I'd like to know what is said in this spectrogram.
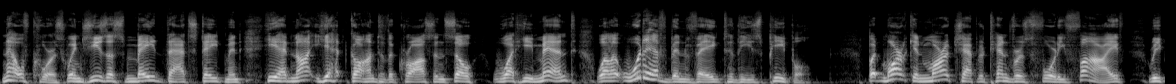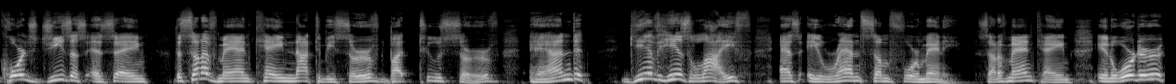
Now, of course, when Jesus made that statement, he had not yet gone to the cross, and so what he meant, well, it would have been vague to these people. But Mark, in Mark chapter 10, verse 45, records Jesus as saying, The Son of Man came not to be served, but to serve, and give his life as a ransom for many. Son of Man came in order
